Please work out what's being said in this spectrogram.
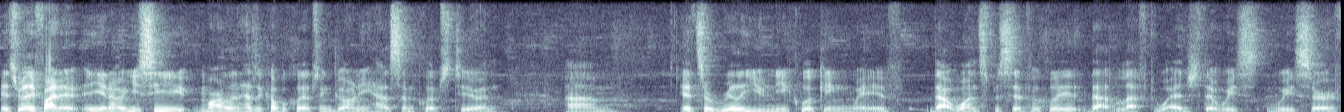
it's really fun. It, you know, you see Marlon has a couple clips and Goni has some clips too. And um, it's a really unique looking wave. That one specifically, that left wedge that we, we surfed.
